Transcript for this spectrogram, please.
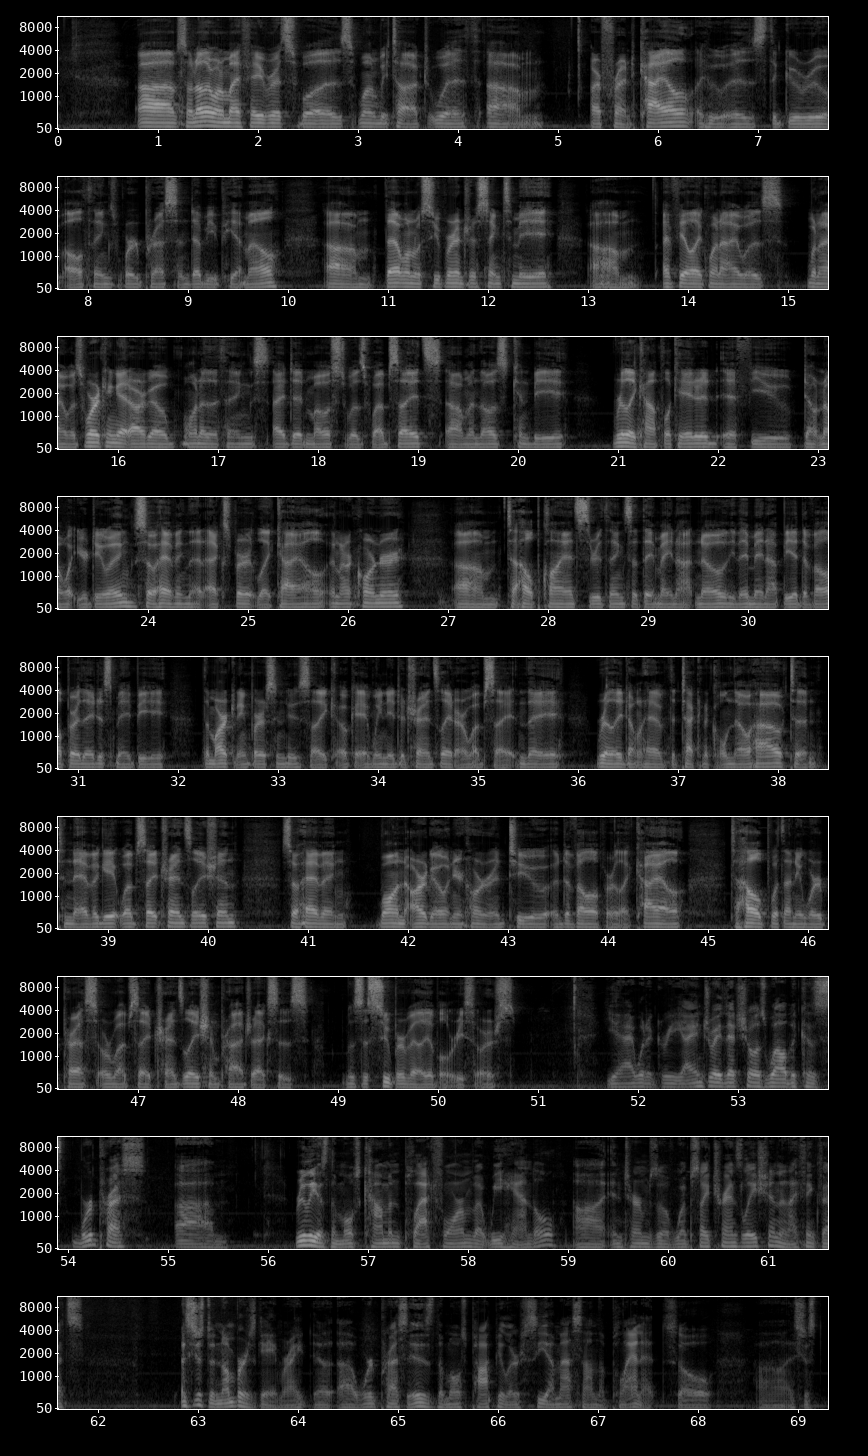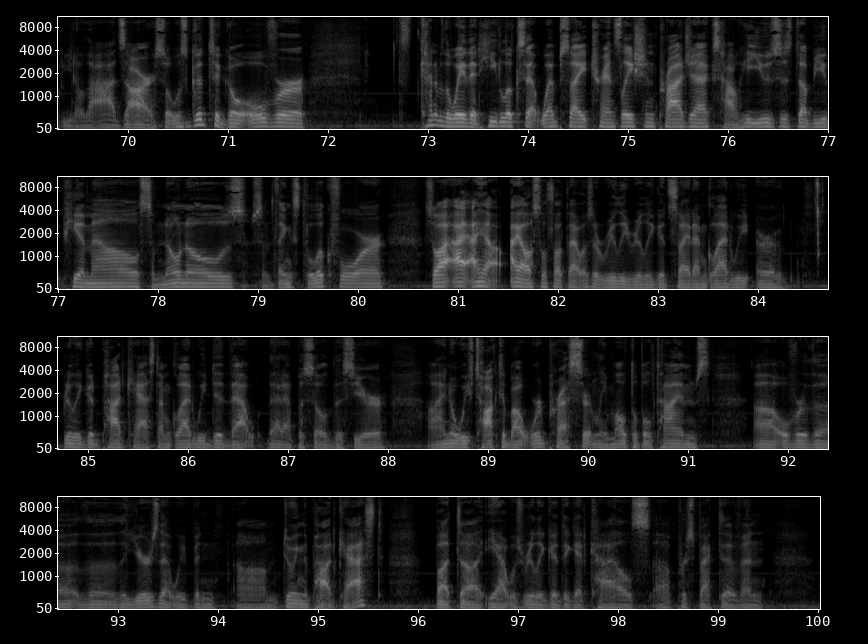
Uh, so another one of my favorites was when we talked with um, our friend Kyle, who is the guru of all things WordPress and WPML. Um, that one was super interesting to me. Um, I feel like when I was when I was working at Argo, one of the things I did most was websites, um, and those can be really complicated if you don't know what you're doing. So having that expert like Kyle in our corner um, to help clients through things that they may not know, they may not be a developer, they just may be the marketing person who's like, okay, we need to translate our website, and they really don't have the technical know-how to to navigate website translation. So having one Argo in your corner and two a developer like Kyle to help with any WordPress or website translation projects is was a super valuable resource. Yeah, I would agree. I enjoyed that show as well because WordPress um, really is the most common platform that we handle uh, in terms of website translation, and I think that's it's just a numbers game, right? Uh, uh, WordPress is the most popular CMS on the planet, so uh, it's just you know the odds are. So it was good to go over kind of the way that he looks at website translation projects, how he uses WPML, some no nos, some things to look for. So I, I I also thought that was a really really good site. I'm glad we or a really good podcast. I'm glad we did that that episode this year. Uh, I know we've talked about WordPress certainly multiple times uh, over the, the, the years that we've been um, doing the podcast, but uh, yeah, it was really good to get Kyle's uh, perspective, and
